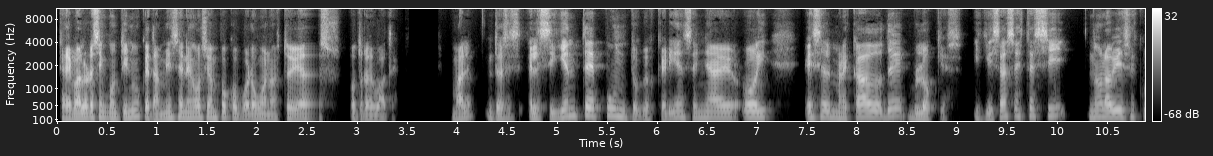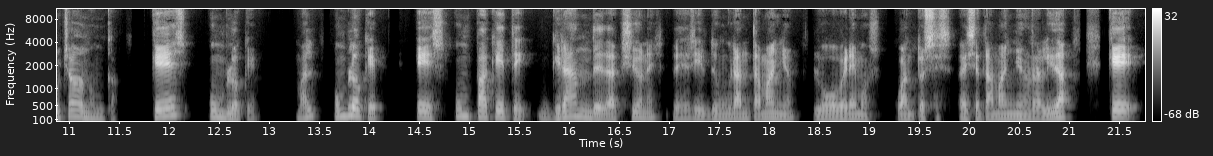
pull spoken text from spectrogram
Que hay valores en continuo que también se negocian poco, pero bueno, esto ya es otro debate, ¿vale? Entonces, el siguiente punto que os quería enseñar hoy es el mercado de bloques y quizás este sí no lo habéis escuchado nunca. ¿Qué es un bloque? ¿Vale? Un bloque es un paquete grande de acciones, es decir, de un gran tamaño, luego veremos cuánto es ese tamaño en realidad, que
